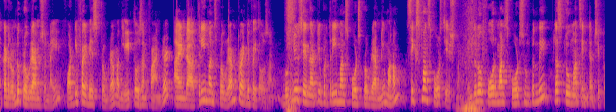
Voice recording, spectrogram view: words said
అక్కడ రెండు ప్రోగ్రామ్స్ ఉన్నాయి. ఫార్టీ ఫైవ్ డేస్ ప్రోగ్రామ్ అది eight thousand five hundred and three months programme twenty five thousand. Good news ఏంటంటే ఇప్పుడు త్రీ మంత్స్ కోర్స్ ప్రోగ్రామ్ని మనం సిక్స్ మంత్స్ కోర్స్ చేసినాం. ఇందులో ఫోర్ మంత్స్ కోర్స్ ఉంటుంది ప్లస్ టూ మంత్స్ ఇంటర్న్షిప్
